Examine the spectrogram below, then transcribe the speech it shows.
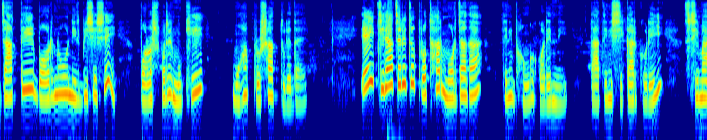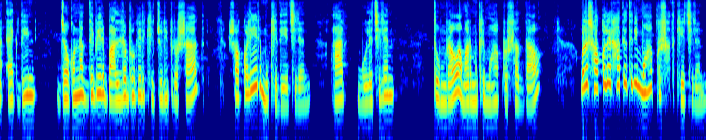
জাতি, বর্ণ, নির্বিশেষে পরস্পরের মুখে মহাপ্রসাদ তুলে দেয়। এই চিরাচরিত প্রথার মর্যাদা তিনি ভঙ্গ করেননি। তা তিনি স্বীকার করেই শ্রীমা একদিন জগন্নাথ দেবের বাল্যভোগের খিচুড়ি প্রসাদ সকলের মুখে দিয়েছিলেন আর বলেছিলেন, তোমরাও আমার মুখে মহাপ্রসাদ দাও। বলে সকলের হাতে তিনি মহাপ্রসাদ খেয়েছিলেন।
